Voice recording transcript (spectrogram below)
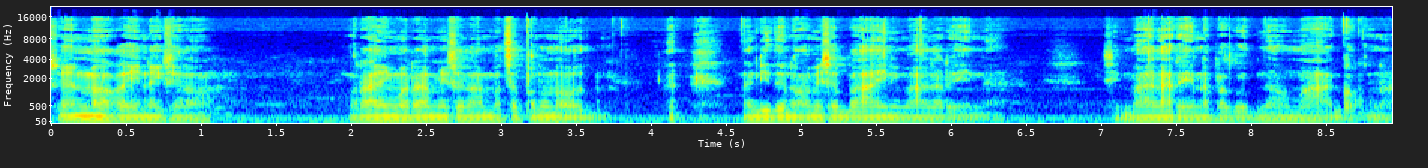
So yan kainags, ano? Maraming maraming salamat sa panonood. Nandito na kami sa bahay ni Malarena. Si Malarena pagod na, umahagok na.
